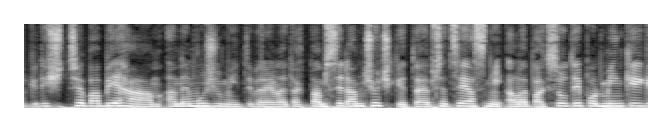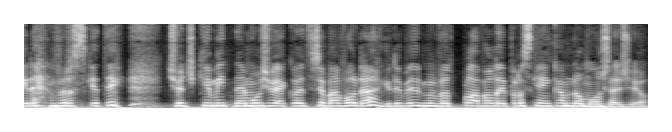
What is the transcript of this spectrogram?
když třeba běhám a nemůžu mít ty brýle, tak tam si dám čočky, to je přece jasný, ale pak jsou ty podmínky, kde prostě ty čočky mít nemůžu, jako je třeba voda, kdyby jsme odplavali prostě někam do moře, že jo.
